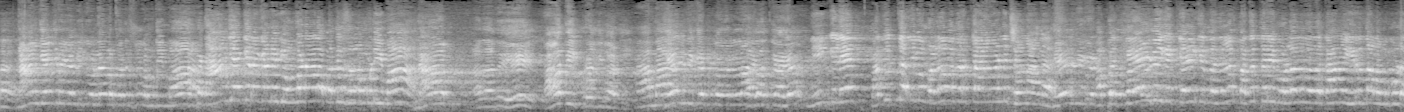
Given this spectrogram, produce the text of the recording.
ஆ. நான் கேட்கிற கேள்விக்கு உன்னால பதில் சொல்ல முடியுமா? அப்ப நான் கேட்கிற கேள்விக்கு உங்களால பதில் சொல்ல முடியுமா? நாம் அதாவது ஆதி பிரதிவாதி. கேள்வி கேட்பதெல்லாம் எதற்காக நீங்களே பகுத்தறிவு வளர்வதற்காகன்னு சொன்னாங்க. அப்ப கேள்விக்கு கேள்வி பதிலா பகுத்தறிவு வளர்வதற்காக இருந்தாலும் கூட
